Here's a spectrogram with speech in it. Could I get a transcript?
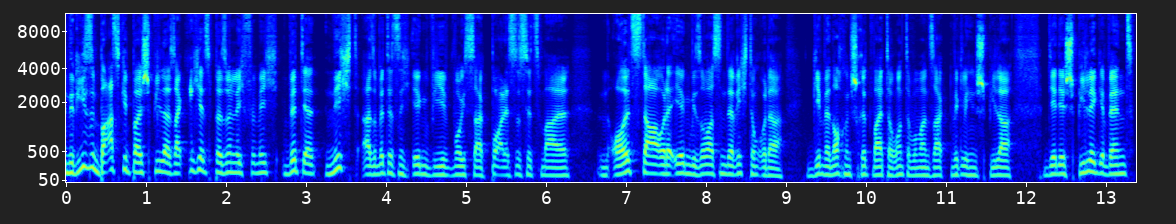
ein riesen Basketballspieler, sag ich jetzt persönlich für mich, wird der nicht, also wird jetzt nicht irgendwie, wo ich sage, boah, das ist jetzt mal ein All-Star oder irgendwie sowas in der Richtung oder gehen wir noch einen Schritt weiter runter, wo man sagt, wirklich ein Spieler, der dir Spiele gewinnt.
